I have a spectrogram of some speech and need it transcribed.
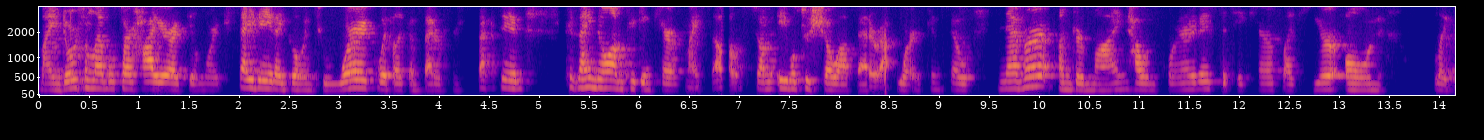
my endorphin levels are higher. I feel more excited. I go into work with like a better perspective because I know I'm taking care of myself. So I'm able to show up better at work. And so never undermine how important it is to take care of like your own like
